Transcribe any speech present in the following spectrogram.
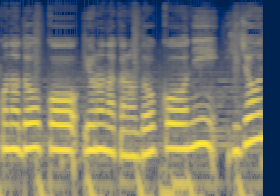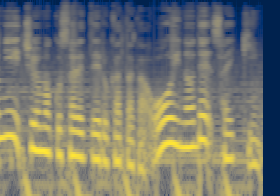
この動向世の中の動向に非常に注目されている方が多いので最近、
